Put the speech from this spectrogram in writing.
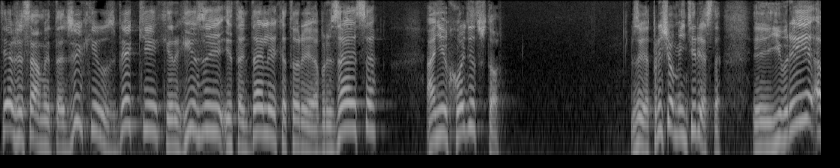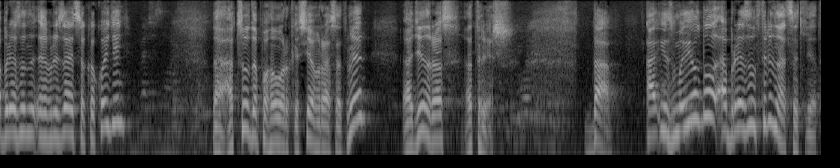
те же самые таджики, узбеки, киргизы и так далее, которые обрезаются, они входят в что? В завет. Причем, интересно, э, евреи обрезаны, обрезаются в какой день? Да, отсюда поговорка «семь раз отмерь, один раз отрежь». Да, а Измаил был обрезан в 13 лет.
